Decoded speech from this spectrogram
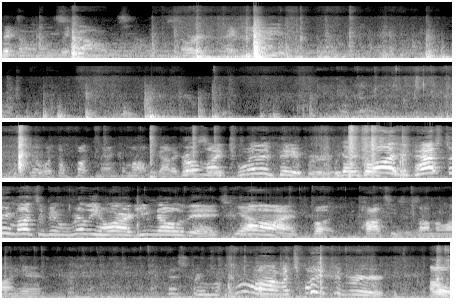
McDonald's. McDonald's. Alright. Thank you. Yo, what the fuck, man? Come on, we gotta Bro, my see- toilet paper. We gotta go Come on, the past three months have been really hard. You know this. Come Yeah. on. But Potsy's is on the line here. Past three months. Come on, my toilet paper. Oh.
